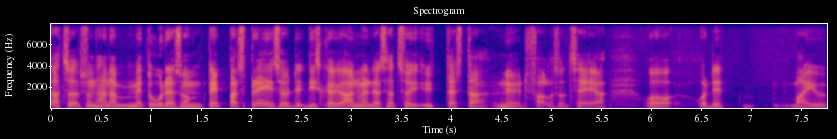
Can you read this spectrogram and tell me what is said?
alltså sådana metoder som pepparspray, så de ska ju användas alltså i yttersta nödfall, så att säga. Och, och det var ju,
